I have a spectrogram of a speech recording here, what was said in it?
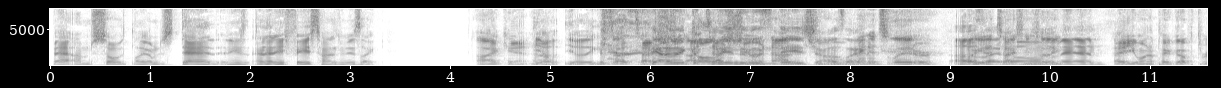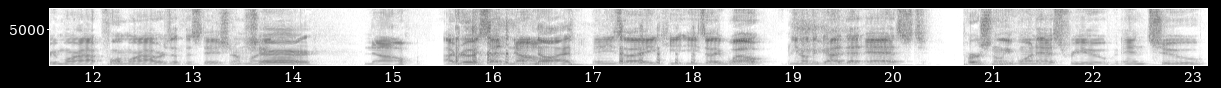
bet I'm so like I'm just dead." And he's and then he Facetimes me. He's like, I can't. "Yo, Now. yo, they I text, yeah, they called me into the station. two I was like, minutes later, I was get like, text, oh like, man, Hey, you want to pick up three more, four more hours at the station? I'm like, sure." no. I really said no. No, I And he's like, he, he's like, well, you know, the guy that asked, personally, one asked for you, and two,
